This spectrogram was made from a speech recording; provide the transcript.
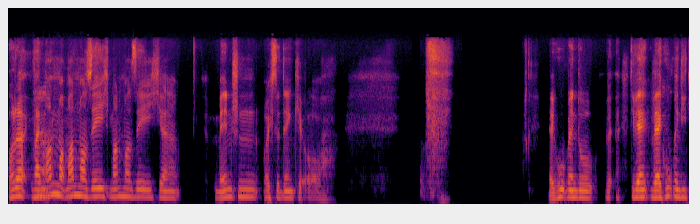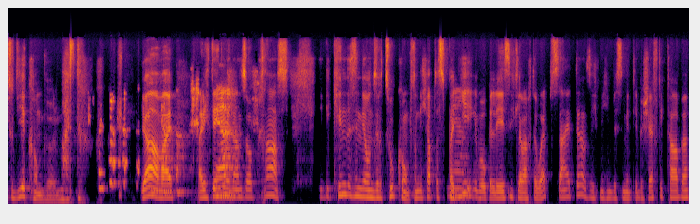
Oder weil ja. manchmal, manchmal sehe ich, manchmal sehe ich äh, Menschen, wo ich so denke, oh, Wäre gut, wenn du, wäre wär gut, wenn die zu dir kommen würden, weißt du? ja, weil, weil ich denke ja. mir dann so, krass, die, die, Kinder sind ja unsere Zukunft. Und ich habe das bei ja. dir irgendwo gelesen, ich glaube auf der Webseite, als ich mich ein bisschen mit dir beschäftigt habe,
